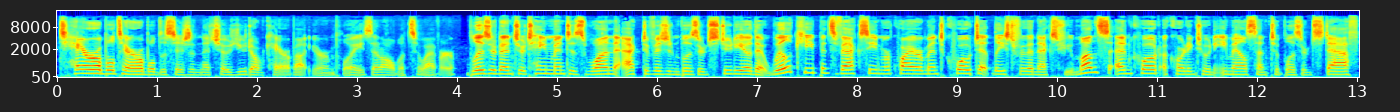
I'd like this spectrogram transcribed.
terrible, terrible decision that shows you don't care about your employees at all whatsoever. Blizzard Entertainment is one Activision Blizzard studio that will keep its vaccine requirement, quote, at least for the next few months, end quote, according to an email sent to Blizzard staff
